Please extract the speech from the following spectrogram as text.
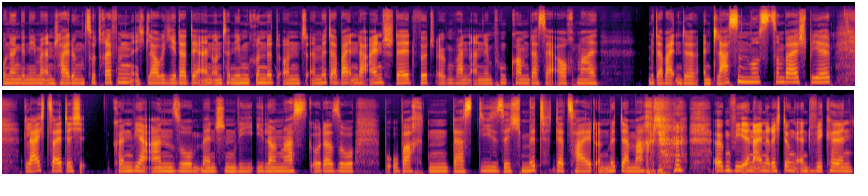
unangenehme Entscheidungen zu treffen. Ich glaube, jeder, der ein Unternehmen gründet und äh, Mitarbeitende einstellt, wird irgendwann an den Punkt kommen, dass er auch mal Mitarbeitende entlassen muss zum Beispiel. Gleichzeitig können wir an so Menschen wie Elon Musk oder so beobachten, dass die sich mit der Zeit und mit der Macht irgendwie in eine Richtung entwickeln,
